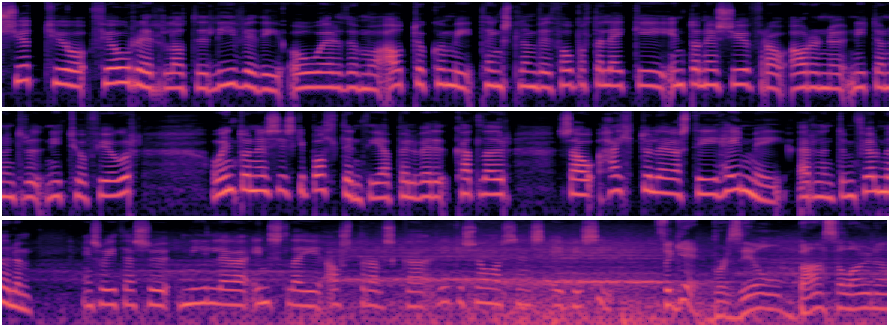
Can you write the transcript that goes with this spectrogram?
74 látið lífið í óerðum og átökum í tengslum við fókbaltaleiki í Indonésiu frá árinu 1994 og indonesíski boltinn því að vel verið kallaður sá hættulegasti í heimi í erlendum fjölmiðlum eins og í þessu nýlega einslægi ástrálska ríkisjómarsins ABC. Forget Brazil, Barcelona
